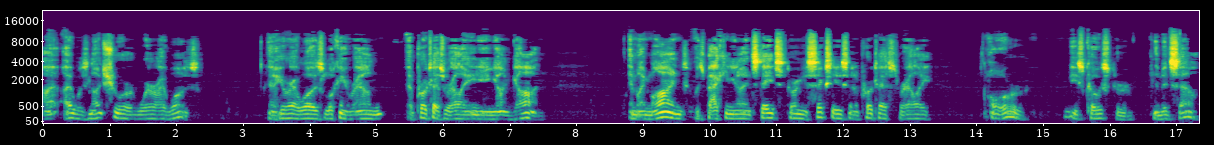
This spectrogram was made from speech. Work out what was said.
I, I was not sure where I was. Now, here I was looking around a protest rally in Yangon, and my mind was back in the United States during the 60s in a protest rally all over East Coast or the Mid South.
